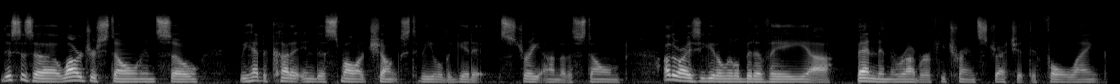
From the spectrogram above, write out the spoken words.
This is a larger stone, and so we had to cut it into smaller chunks to be able to get it straight onto the stone. Otherwise, you get a little bit of a uh, bend in the rubber if you try and stretch it the full length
